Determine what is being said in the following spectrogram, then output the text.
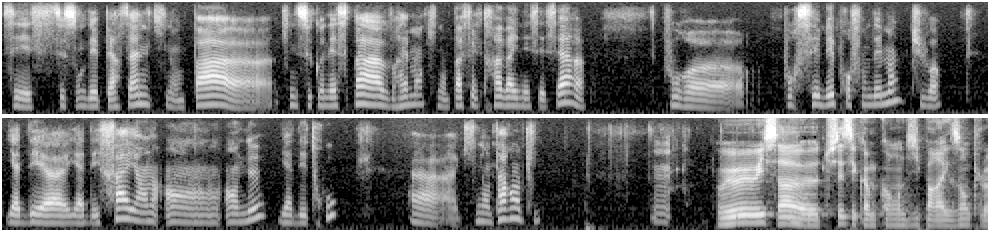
Ce sont des personnes qui n'ont pas, qui ne se connaissent pas vraiment, qui n'ont pas fait le travail nécessaire pour, pour s'aimer profondément, tu vois il y, a des, euh, il y a des failles en, en, eux, il y a des trous euh, qui n'ont pas rempli. Mm. Oui, oui, oui, ça, euh, tu sais, c'est comme quand on dit par exemple,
